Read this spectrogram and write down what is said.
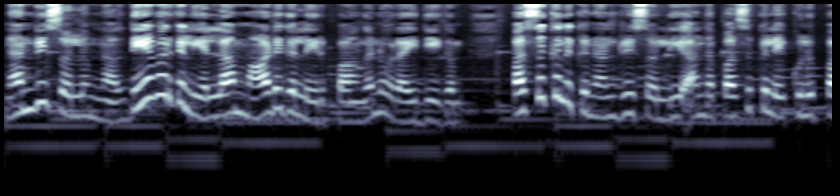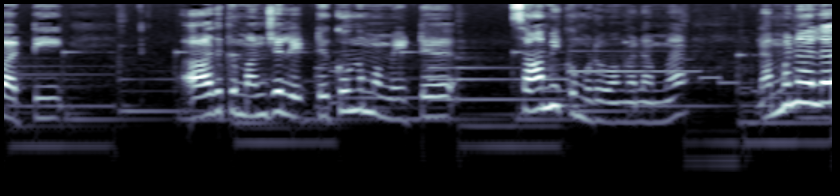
நன்றி சொல்லும் நாள். தேவர்கள் எல்லாம் மாடுகள் இருப்பாங்கன்னு ஒரு ஐதீகம். பசுக்களுக்கு நன்றி சொல்லி அந்த பசுக்களை குளிப்பாட்டி அதுக்கு மஞ்சள் இட்டு குங்குமம் இட்டு சாமி கும்பிடுவாங்க நம்ம. நம்மளால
